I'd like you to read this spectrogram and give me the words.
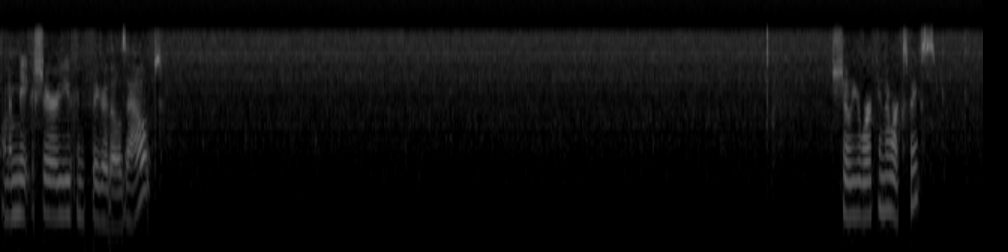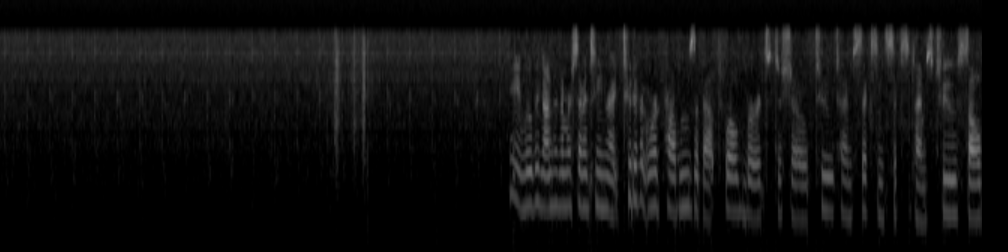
want to make sure you can figure those out. Show your work in the workspace. Okay, moving on to number 17, write two different word problems about 12 birds to show 2 times 6 and 6 times 2, solve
